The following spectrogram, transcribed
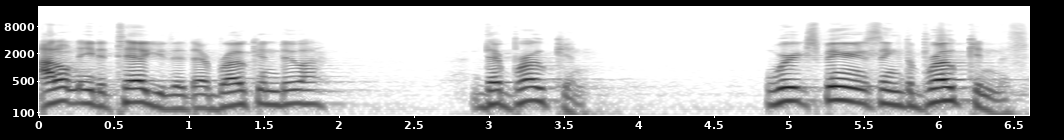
I don't need to tell you that they're broken, do I? They're broken. We're experiencing the brokenness.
